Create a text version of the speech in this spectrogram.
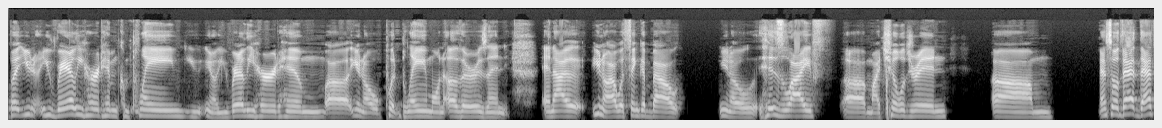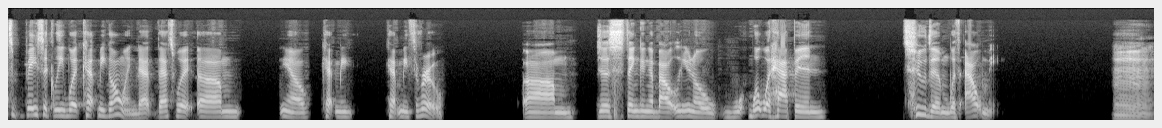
but you you rarely heard him complain. You you know you rarely heard him uh, you know put blame on others. And and I you know I would think about you know his life, uh, my children, um, and so that that's basically what kept me going. That that's what um, you know kept me kept me through. Um, just thinking about you know w- what would happen to them without me. Mm.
